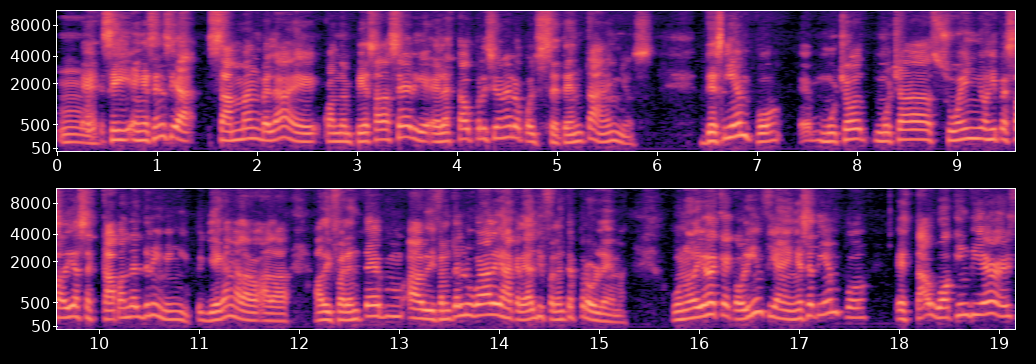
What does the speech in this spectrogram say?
Mm. Eh, sí, en esencia, Sandman, ¿verdad? cuando empieza la serie, él ha estado prisionero por 70 años de tiempo, eh, muchos, muchos sueños y pesadillas se escapan del dreaming y llegan a, a, diferentes, a diferentes lugares a crear diferentes problemas. Uno de ellos es que Corinthia en ese tiempo está walking the earth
